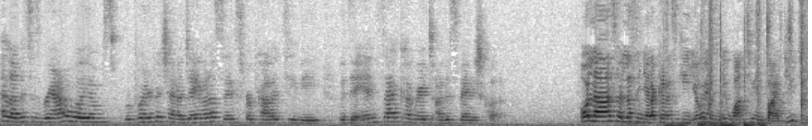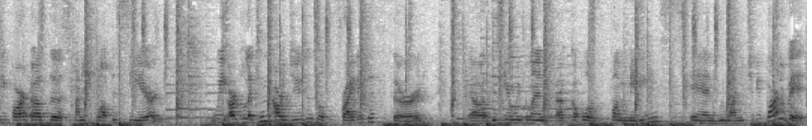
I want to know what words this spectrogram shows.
Hello, this is Brianna Williams, reporter for Channel J106 for Prowler TV with the inside coverage on the Spanish Club. Hola, soy la señora Carrasquillo and we want to invite you to be part of the Spanish Club this year. We are collecting our dues until Friday the 3rd. Uh, this year we planned a couple of fun meetings and we want you to be part of it.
